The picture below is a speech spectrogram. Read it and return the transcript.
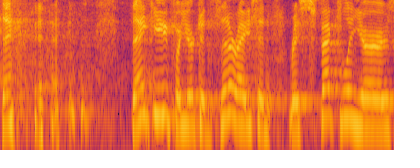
Thank, Thank you for your consideration. Respectfully yours,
